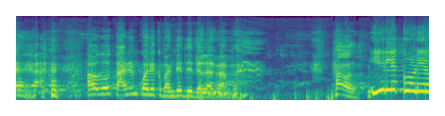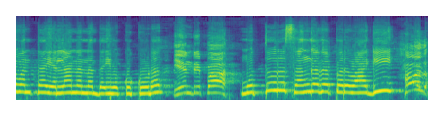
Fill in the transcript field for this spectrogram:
ಅವರು ತಾಲೀಮ್ ಕೋಲಿಕ್ ಬಂದಿದ್ದಿಲ್ಲ ಹೌದು. ಇಲ್ಲಿ ಕೂಡಿರುವಂತ ಎಲ್ಲಾ ನನ್ನ ದೈವಕ್ಕೂ ಕೂಡ ಏನ್ರಿಪ್ಪ? ಮುತ್ತೂರು ಸಂಘದ ಪರವಾಗಿ ಹೌದು.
